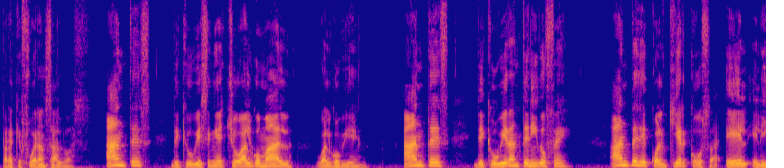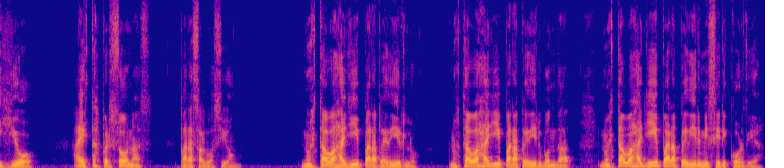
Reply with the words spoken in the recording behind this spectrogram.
para que fueran salvas, antes de que hubiesen hecho algo mal o algo bien, antes de que hubieran tenido fe, antes de cualquier cosa, Él eligió a estas personas para salvación. No estabas allí para pedirlo, no estabas allí para pedir bondad, no estabas allí para pedir misericordia.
